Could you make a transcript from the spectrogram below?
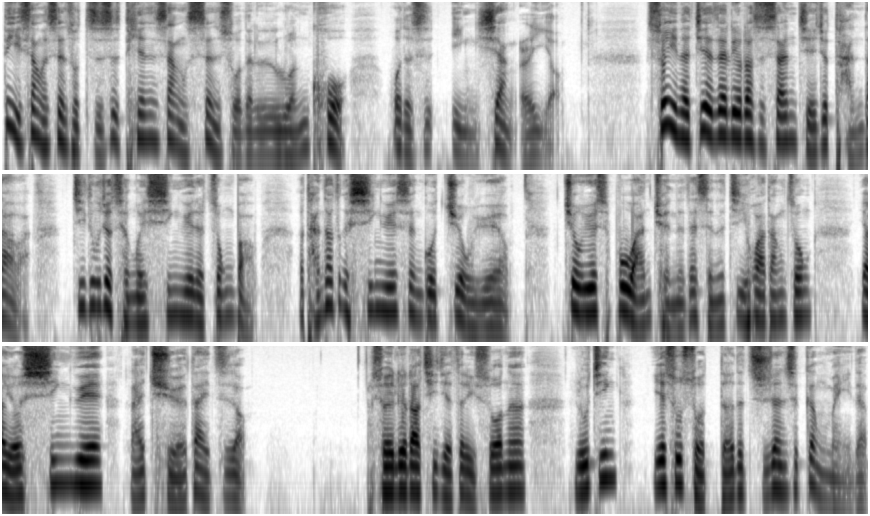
地上的圣所只是天上圣所的轮廓或者是影像而已哦。所以呢，接着在六到十三节就谈到啊，基督就成为新约的中保，而谈到这个新约胜过旧约哦。”旧约是不完全的，在神的计划当中，要由新约来取而代之哦。所以六到七节这里说呢，如今耶稣所得的职任是更美的，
